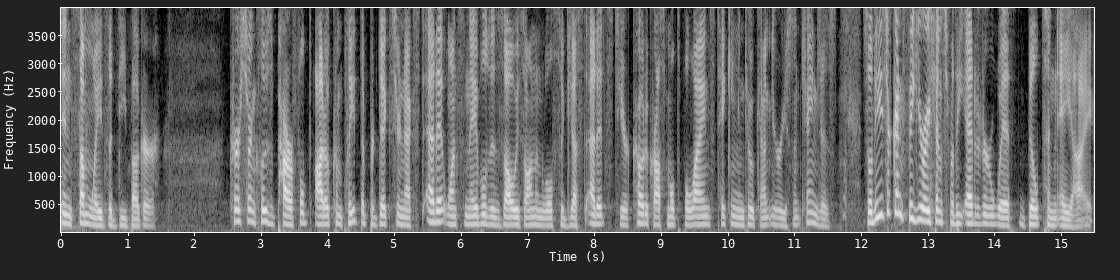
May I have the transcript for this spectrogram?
in some ways, a debugger. Cursor includes a powerful autocomplete that predicts your next edit. Once enabled, it is always on and will suggest edits to your code across multiple lines, taking into account your recent changes. So these are configurations for the editor with built-in AI.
